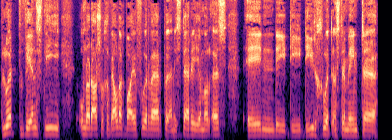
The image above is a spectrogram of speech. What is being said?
Bloot weens die omdat daar so geweldig baie voorwerpe in die sterrehemel is en die die dier groot instrumente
